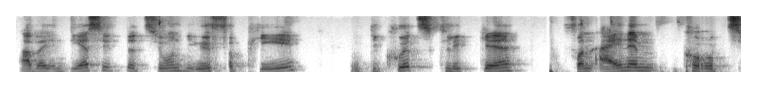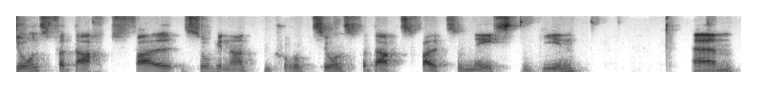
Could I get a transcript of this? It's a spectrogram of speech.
aber in der Situation die ÖVP und die Kurzklicke von einem Korruptionsverdachtsfall, sogenannten Korruptionsverdachtsfall zum nächsten gehen. Ähm,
